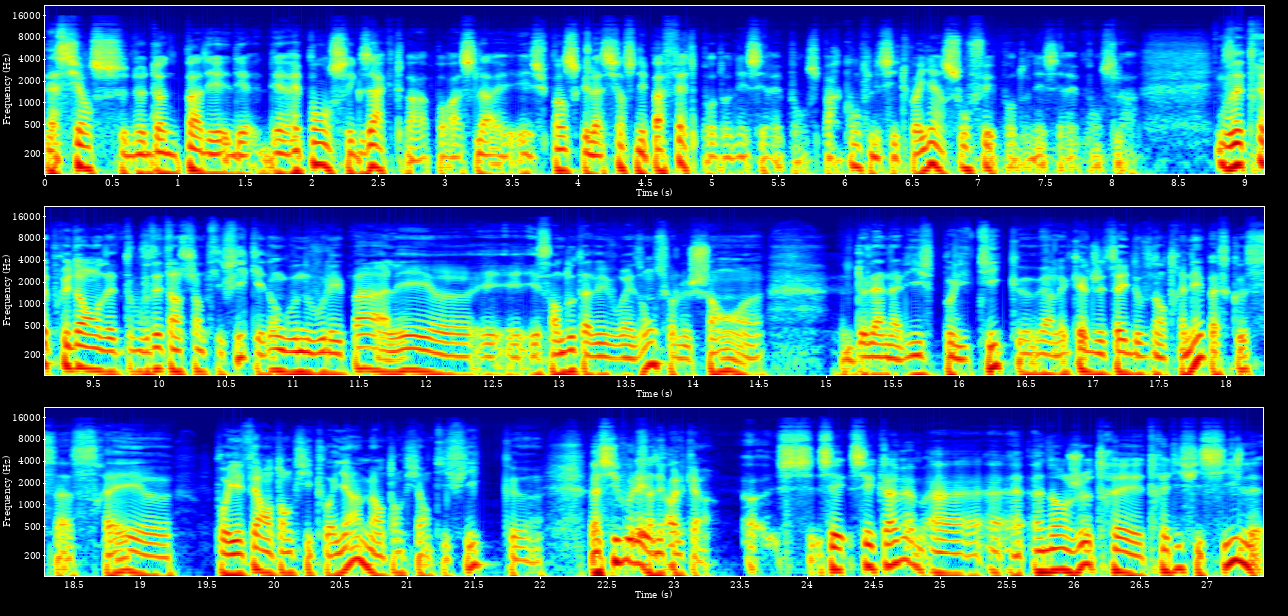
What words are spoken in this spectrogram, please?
la science ne donne pas des, réponses exactes par rapport à cela. Et je pense que la science n'est pas faite pour donner ces réponses. Par contre, les citoyens sont faits pour donner ces réponses-là. Vous êtes très prudent, vous êtes, vous êtes, un scientifique et donc vous ne voulez pas aller, et, et, sans doute avez-vous raison, sur le champ de l'analyse politique vers laquelle j'essaye de vous entraîner parce que ça serait, euh, vous pourriez le faire en tant que citoyen, mais en tant que scientifique, euh, bah, si vous voulez, ça n'est pas le cas. Euh, c'est quand même un, enjeu très, très difficile.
